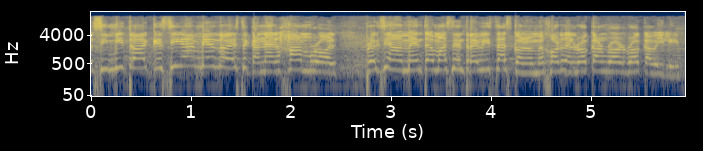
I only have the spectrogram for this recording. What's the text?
los invito a que sigan viendo este canal Ham Roll. Próximamente más entrevistas con lo mejor del rock and roll rockabilly.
